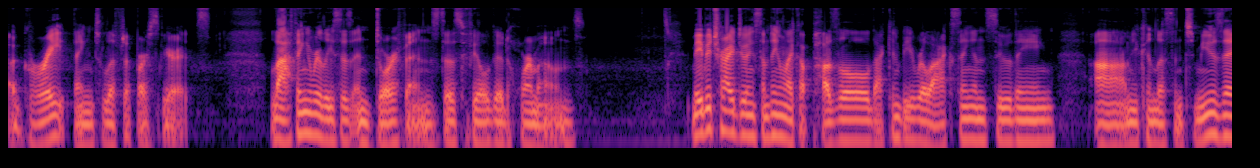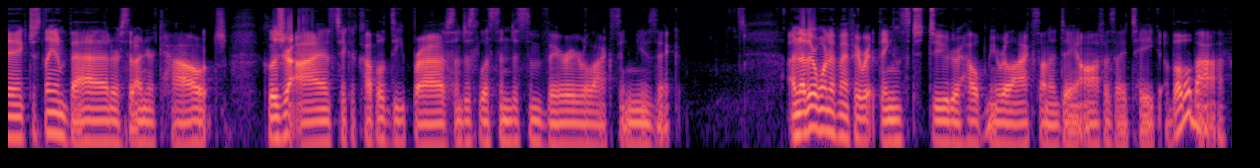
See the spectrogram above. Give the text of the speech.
a great thing to lift up our spirits. Laughing releases endorphins, those feel good hormones. Maybe try doing something like a puzzle that can be relaxing and soothing. Um, you can listen to music, just lay in bed or sit on your couch, close your eyes, take a couple deep breaths, and just listen to some very relaxing music. Another one of my favorite things to do to help me relax on a day off is I take a bubble bath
